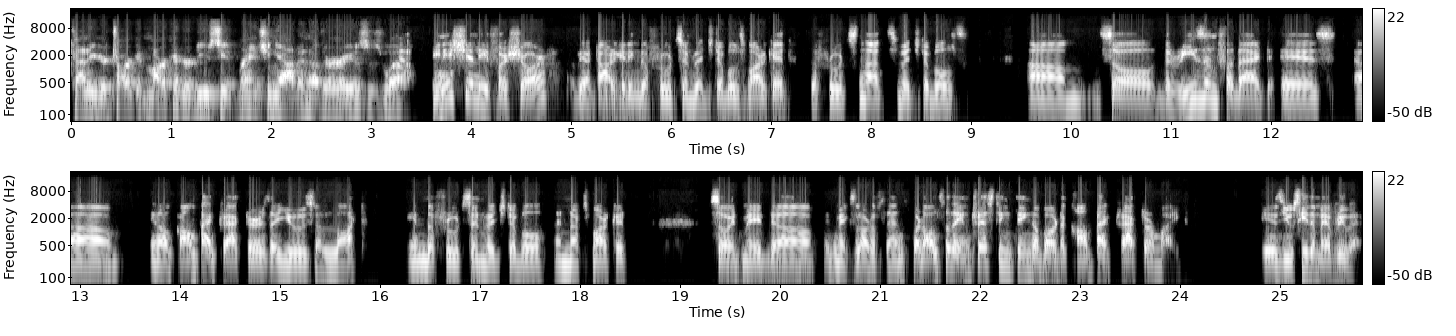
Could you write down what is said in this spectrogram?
kind of your target market, or do you see it branching out in other areas as well? Initially, for sure, we are targeting the fruits and vegetables market, the fruits, nuts, vegetables. Um, so the reason for that is, um, you know, compact tractors are used a lot in the fruits and vegetable and nuts market. So it made uh, it makes a lot of sense. But also the interesting thing about a compact tractor, Mike, is you see them everywhere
